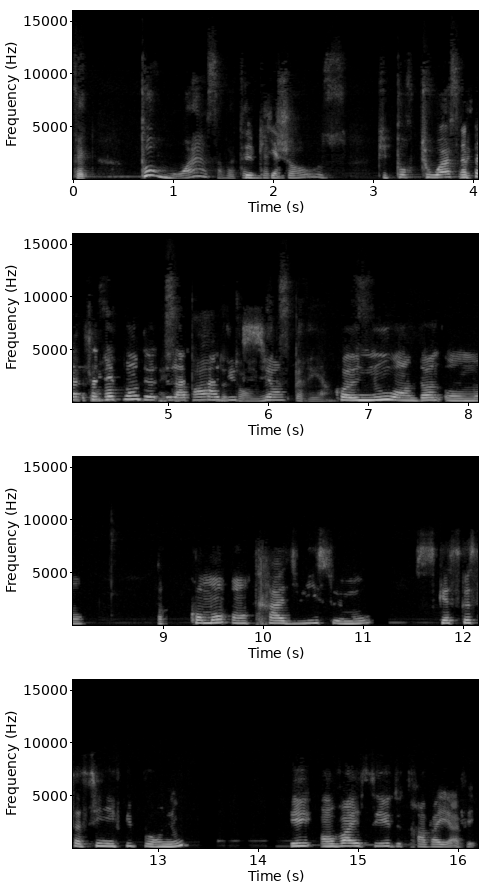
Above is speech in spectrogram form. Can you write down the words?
Fait que pour moi, ça va être quelque chose. Puis pour toi, ça va être quelque ça dépend de, de la traduction que nous, on donne au mot. Comment on traduit ce mot? Qu'est-ce que ça signifie pour nous? Et on va essayer de travailler avec.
